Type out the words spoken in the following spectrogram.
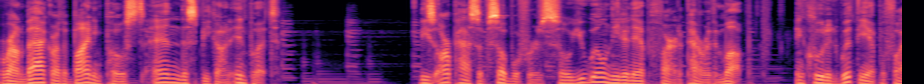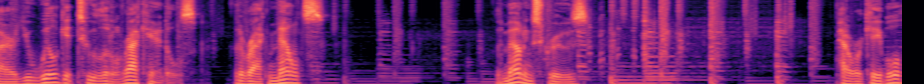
Around back are the binding posts and the Speakon input. These are passive subwoofers, so you will need an amplifier to power them up. Included with the amplifier, you will get two little rack handles. The rack mounts, the mounting screws, power cable,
